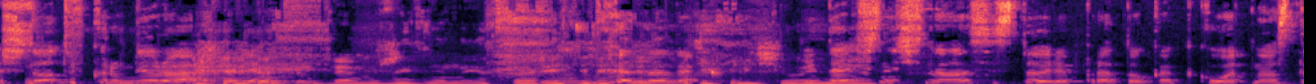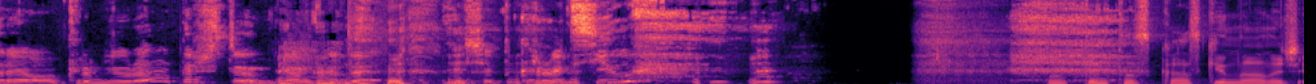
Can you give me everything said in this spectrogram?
что-то в карбюраторе. Прям жизненная история. И дальше начиналась история про то, как кот настраивал карбюратор, что он там куда значит, крутил. Вот это сказки на ночь.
